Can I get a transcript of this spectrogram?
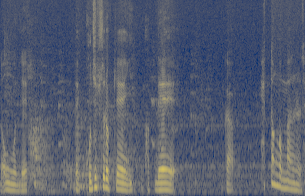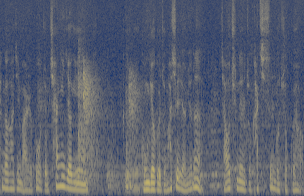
너무 이제 내 고집스럽게 막내 그러니까 했던 것만을 생각하지 말고 좀 창의적인 그 공격을 좀 하시려면은 좌우측 내를 좀 같이 쓰는 것도 좋고요.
